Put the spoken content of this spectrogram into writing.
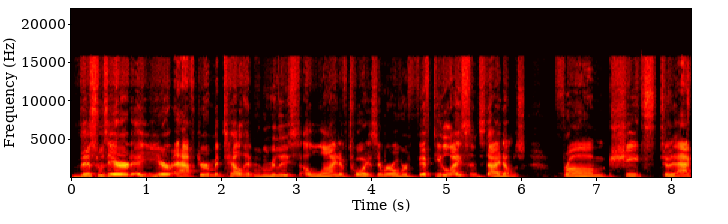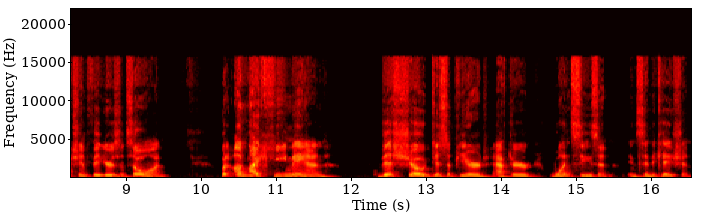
this was aired a year after Mattel had released a line of toys. There were over 50 licensed items from sheets to action figures and so on. But unlike He Man, this show disappeared after one season in syndication.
